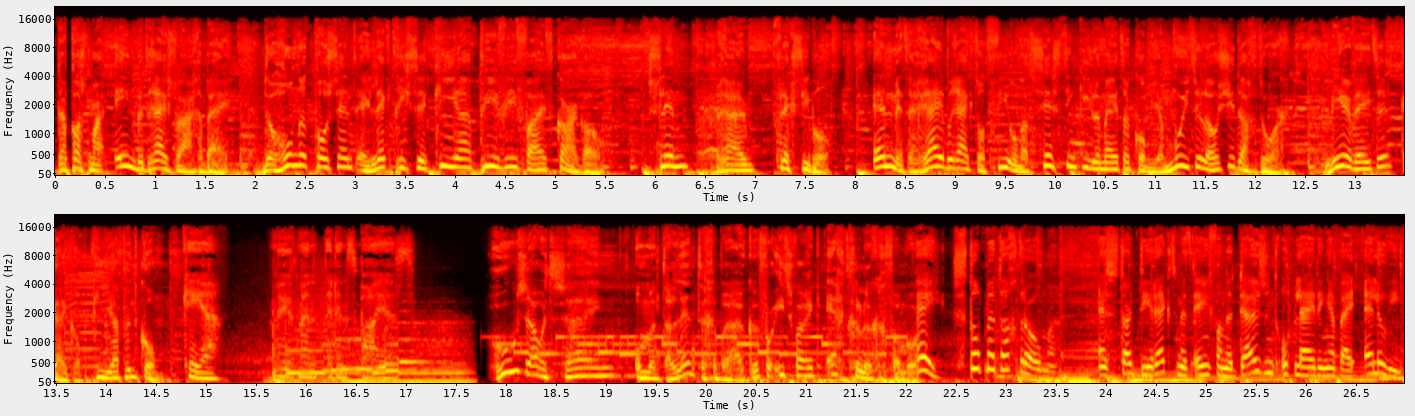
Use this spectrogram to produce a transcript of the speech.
Daar past maar één bedrijfswagen bij. De 100% elektrische Kia PV5 Cargo. Slim, ruim, flexibel. En met een rijbereik tot 416 kilometer kom je moeiteloos je dag door. Meer weten? Kijk op kia.com. Kia. Movement that inspires. Hoe zou het zijn om mijn talent te gebruiken voor iets waar ik echt gelukkig van word? Hey, stop met dagdromen. En start direct met een van de duizend opleidingen bij LOE.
